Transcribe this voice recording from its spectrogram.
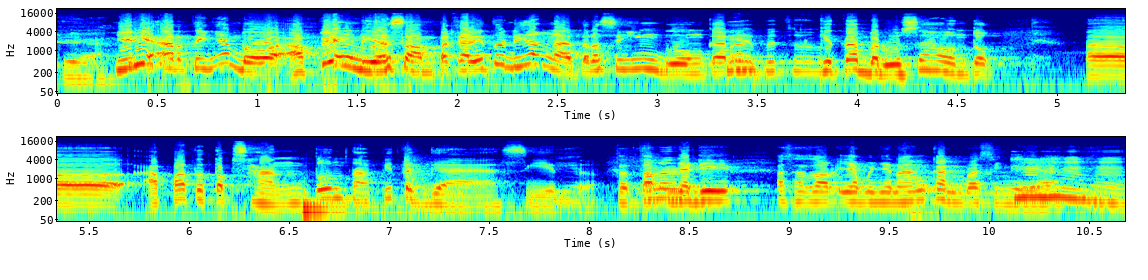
Iya. Jadi artinya bahwa apa yang dia sampaikan itu dia nggak tersinggung karena Iya, betul. kita berusaha untuk eh, apa tetap santun tapi tegas gitu. Tetap jadi asesor yang menyenangkan pastinya ya. Hmm.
